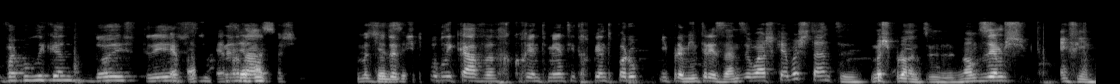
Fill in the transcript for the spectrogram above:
vai publicando dois, três. É, é verdade, mas, mas o David dizer... publicava recorrentemente e de repente parou. E para mim, três anos eu acho que é bastante. Mas pronto, não dizemos. Enfim.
